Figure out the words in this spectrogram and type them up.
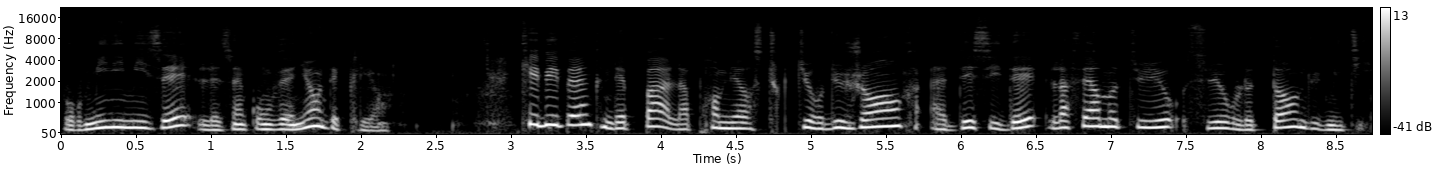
pour minimiser les inconvénients des clients. KB Bank n'est pas la première structure du genre à décider la fermeture sur le temps du midi.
